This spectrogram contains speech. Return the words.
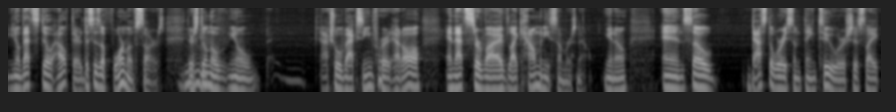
you know, that's still out there. This is a form of SARS. There's still no, you know, actual vaccine for it at all, and that's survived like how many summers now, you know, and so that's the worrisome thing too, where it's just like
